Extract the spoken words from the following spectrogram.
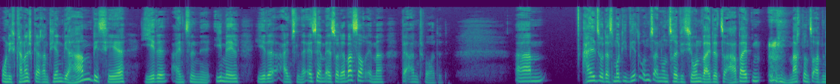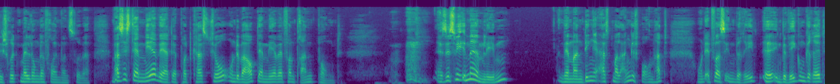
Und ich kann euch garantieren, wir haben bisher jede einzelne E-Mail, jede einzelne SMS oder was auch immer beantwortet. Ähm, also, das motiviert uns, an unserer Vision weiterzuarbeiten, macht uns ordentlich Rückmeldung, da freuen wir uns drüber. Was ist der Mehrwert der Podcast-Show und überhaupt der Mehrwert von Brandpunkt? Es ist wie immer im Leben, wenn man Dinge erstmal angesprochen hat und etwas in, Bere äh, in Bewegung gerät,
